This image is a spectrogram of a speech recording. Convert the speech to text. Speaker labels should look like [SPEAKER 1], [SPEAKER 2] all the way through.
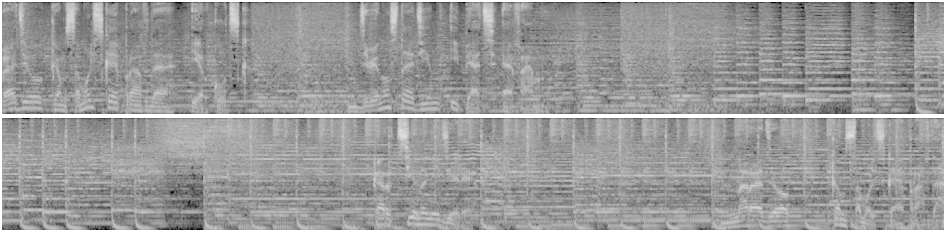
[SPEAKER 1] Радио «Комсомольская правда» Иркутск. 91,5 FM. Картина недели. На радио «Комсомольская правда».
